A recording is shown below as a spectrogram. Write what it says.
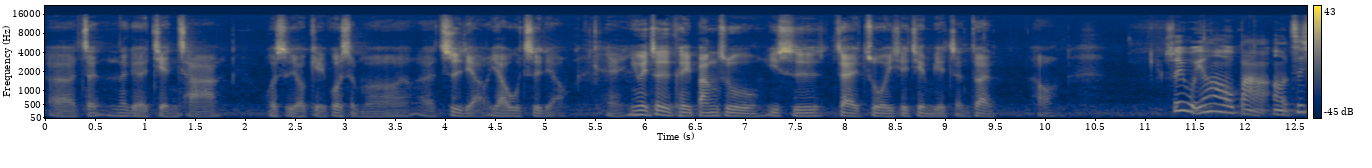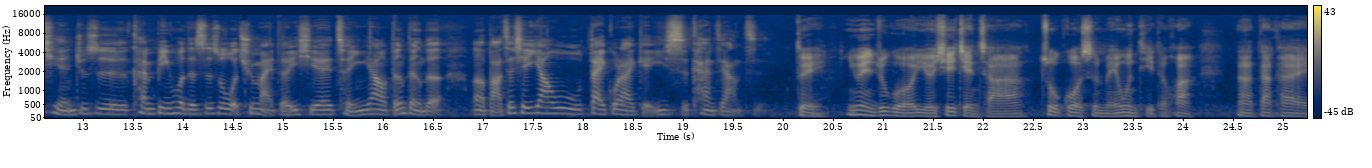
呃诊那个检查，或是有给过什么呃治疗药物治疗？哎，因为这个可以帮助医师在做一些鉴别诊断。好，所以我要把呃之前就是看病或者是说我去买的一些成药等等的呃把这些药物带过来给医师看，这样子。对，因为如果有一些检查做过是没问题的话，那大概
